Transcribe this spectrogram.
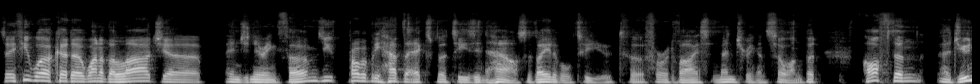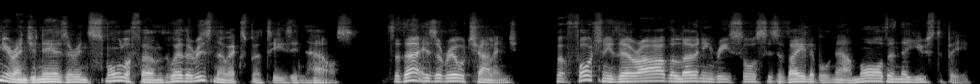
So if you work at a, one of the larger engineering firms, you probably have the expertise in house available to you to, for advice and mentoring and so on. But often, uh, junior engineers are in smaller firms where there is no expertise in house. So that is a real challenge. But fortunately, there are the learning resources available now more than there used to be.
